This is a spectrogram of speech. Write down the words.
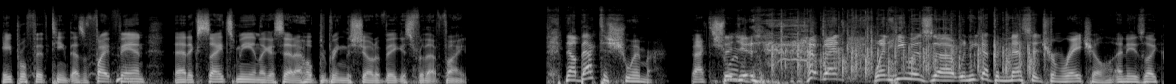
April 15th. As a fight fan, that excites me, and like I said, I hope to bring the show to Vegas for that fight. Now back to Schwimmer. Back to Did Schwimmer. you, when when he was uh, when he got the message from Rachel and he's like,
